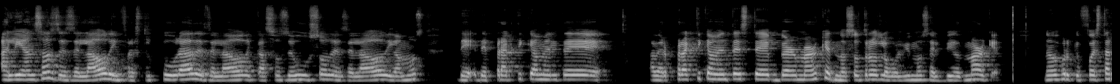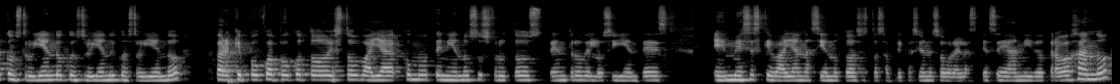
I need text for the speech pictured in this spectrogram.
alianzas desde el lado de infraestructura, desde el lado de casos de uso, desde el lado, digamos, de, prácticamente, a ver, prácticamente este bear market nosotros lo volvimos el build market, ¿no? Porque fue estar construyendo, construyendo y construyendo para que poco a poco todo esto vaya como teniendo sus frutos dentro de los siguientes eh, meses que vayan haciendo todas estas aplicaciones sobre las que se han ido trabajando.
